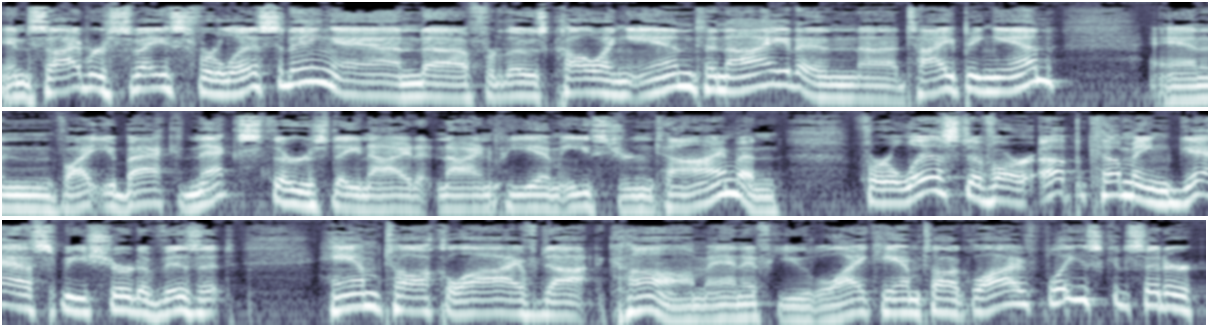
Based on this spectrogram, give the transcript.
in cyberspace for listening and uh, for those calling in tonight and uh, typing in. And invite you back next Thursday night at 9 p.m. Eastern Time. And for a list of our upcoming guests, be sure to visit hamtalklive.com. And if you like Ham Talk Live, please consider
